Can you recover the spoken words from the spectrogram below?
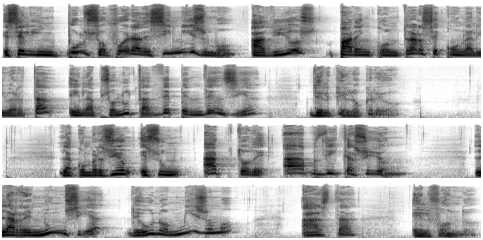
es el impulso fuera de sí mismo a Dios para encontrarse con la libertad en la absoluta dependencia del que lo creó. La conversión es un acto de abdicación, la renuncia de uno mismo hasta el fondo.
